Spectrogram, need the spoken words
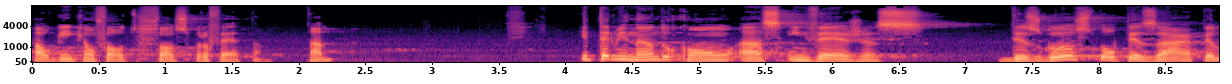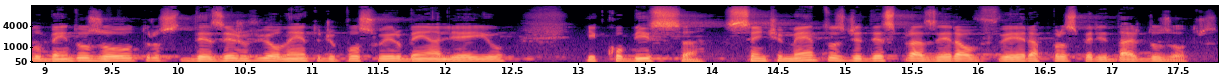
alguém que é um falso profeta. Tá? E terminando com as invejas. Desgosto ou pesar pelo bem dos outros, desejo violento de possuir o bem alheio e cobiça, sentimentos de desprazer ao ver a prosperidade dos outros.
